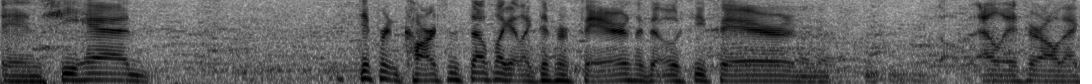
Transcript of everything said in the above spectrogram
and she had different carts and stuff like at like different fairs, like the OC Fair and LA Fair, all that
